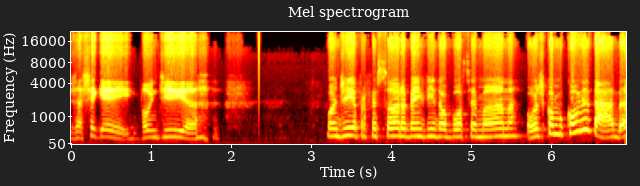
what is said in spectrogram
Já cheguei. Bom dia. Bom dia, professora. Bem-vinda ao Boa Semana. Hoje como convidada.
